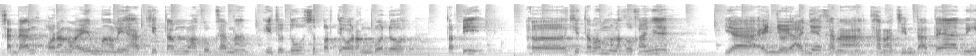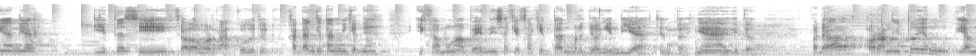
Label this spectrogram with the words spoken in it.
Kadang orang lain melihat kita melakukan itu tuh seperti orang bodoh. Tapi eh, kita mah melakukannya ya enjoy aja karena karena cinta teh dengan ya gitu sih kalau menurut aku gitu kadang kita mikirnya ih kamu ngapain nih sakit-sakitan merjuangin dia contohnya gitu padahal orang itu yang yang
